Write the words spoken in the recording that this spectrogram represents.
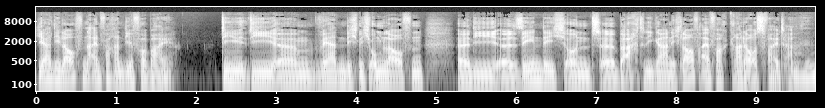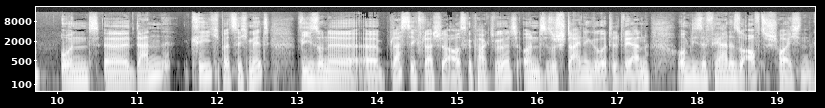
ja, die laufen einfach an dir vorbei. Die, die ähm, werden dich nicht umlaufen, äh, die äh, sehen dich und äh, beachte die gar nicht. Lauf einfach geradeaus weiter. Und äh, dann kriege ich plötzlich mit, wie so eine äh, Plastikflasche ausgepackt wird und so Steine gerüttelt werden, um diese Pferde so aufzuscheuchen.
